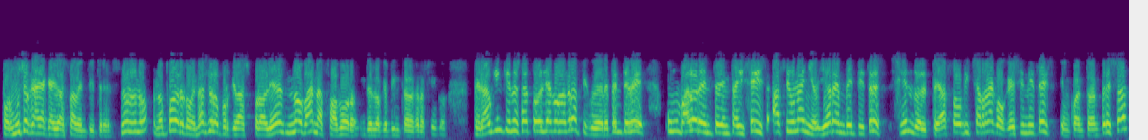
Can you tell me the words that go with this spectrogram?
por mucho que haya caído hasta 23. No, no, no, no puedo recomendárselo porque las probabilidades no van a favor de lo que pinta el gráfico. Pero alguien que no está todo el día con el gráfico y de repente ve un valor en 36 hace un año y ahora en 23, siendo el pedazo bicharraco que es Inditex en cuanto a empresa,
